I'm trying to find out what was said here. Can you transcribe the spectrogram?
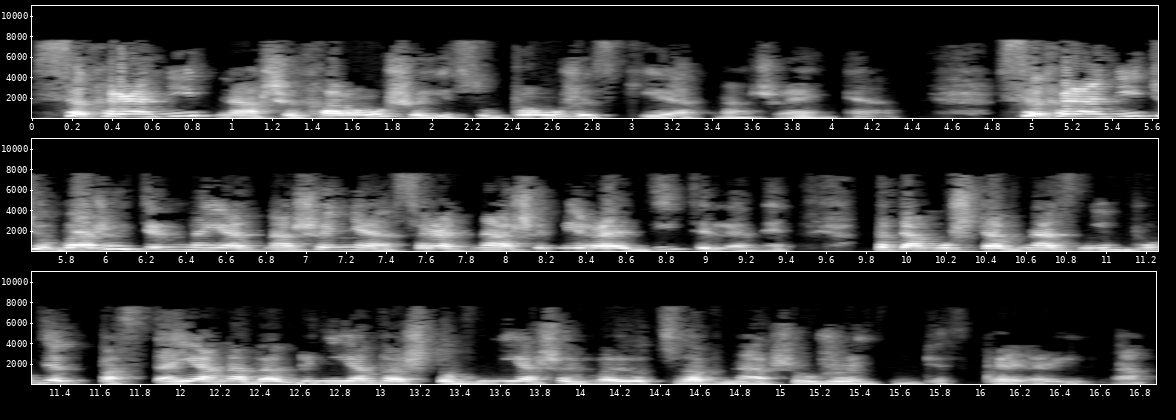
сохранить наши хорошие супружеские отношения, сохранить уважительные отношения с нашими родителями, потому что в нас не будет постоянного гнева, что вмешиваются в нашу жизнь беспрерывно.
